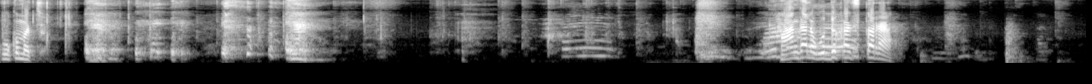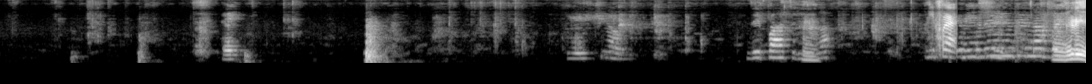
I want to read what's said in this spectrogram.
ಕುಂಕುಮ ಹಚ್ಚು ಹಂಗಲ್ಲ ಉದ್ದಕ್ಕೆ ಹಚ್ತಾರ ದೀಪ ಹಚ್ಚಿಲ್ಲ ದೀಪ ಹ್ಮ್, ಹಿಡಿ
